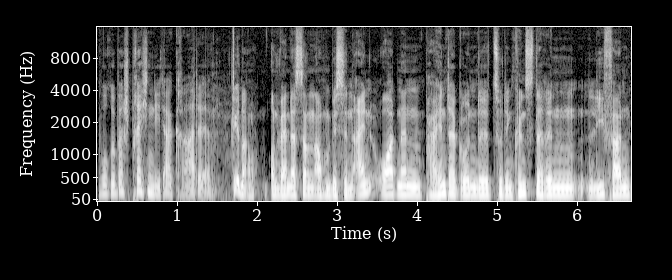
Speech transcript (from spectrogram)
worüber sprechen die da gerade. Genau. Und werden das dann auch ein bisschen einordnen, ein paar Hintergründe zu den Künstlerinnen liefern,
